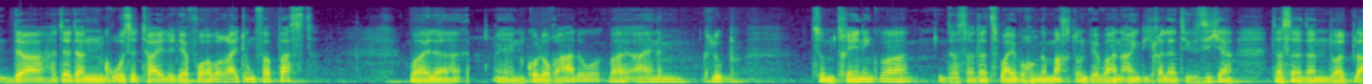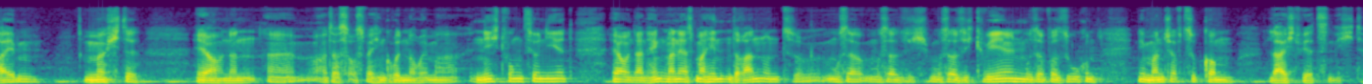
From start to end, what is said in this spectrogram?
da hat er dann große Teile der Vorbereitung verpasst, weil er in Colorado bei einem Club zum Training war. Das hat er zwei Wochen gemacht und wir waren eigentlich relativ sicher, dass er dann dort bleiben möchte. Ja, und dann äh, hat das aus welchen Gründen auch immer nicht funktioniert. Ja, und dann hängt man erstmal hinten dran und äh, muss, er, muss, er sich, muss er sich quälen, muss er versuchen, in die Mannschaft zu kommen. Leicht wird's nicht.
